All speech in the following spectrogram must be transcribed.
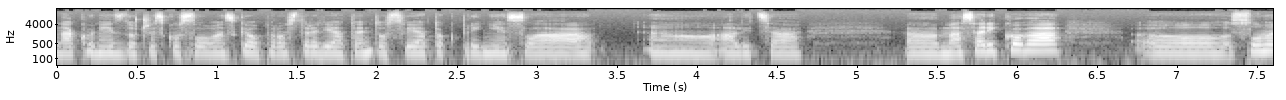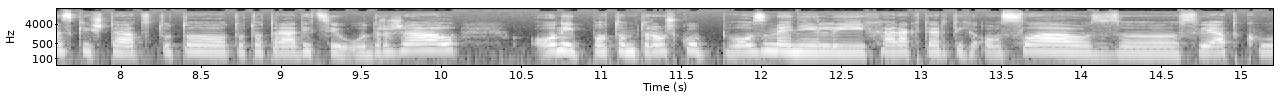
nakoniec do československého prostredia tento sviatok priniesla Alica Masaryková. Slovenský štát túto, túto tradíciu udržal. Oni potom trošku pozmenili charakter tých oslav z sviatku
